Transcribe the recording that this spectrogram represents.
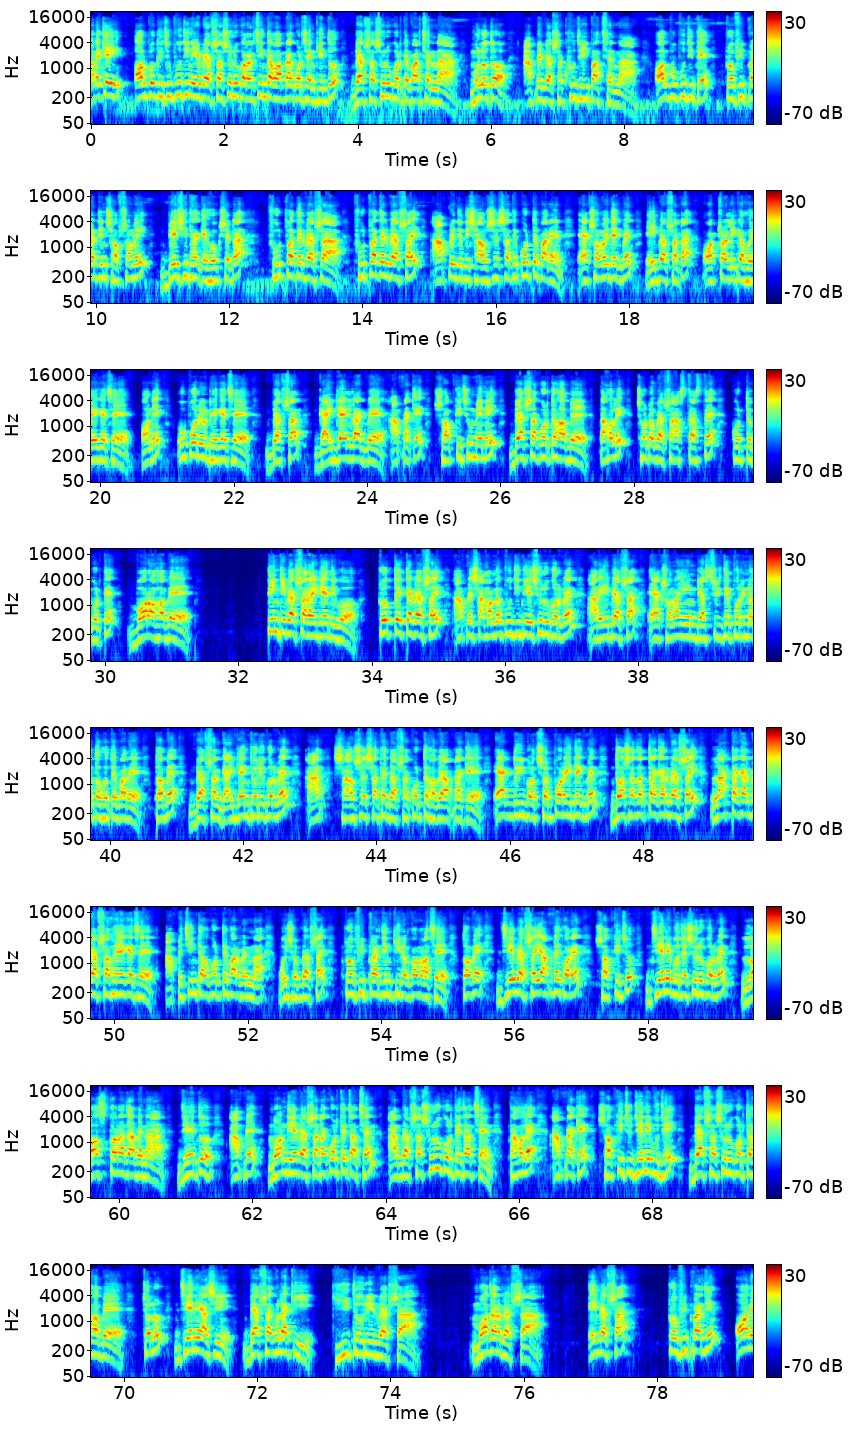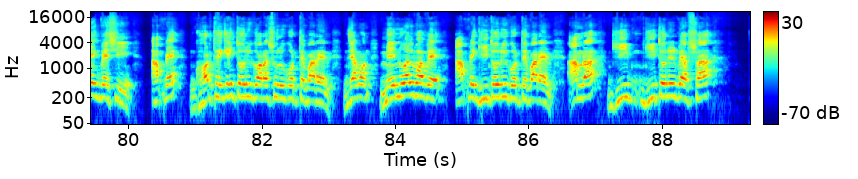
অনেকেই অল্প কিছু পুঁজি নিয়ে ব্যবসা শুরু করার চিন্তা ভাবনা করছেন, কিন্তু ব্যবসা শুরু করতে পারছেন না। মূলত আপনি ব্যবসা খুঁজেই পাচ্ছেন না। অল্প পুঁজিতে প্রফিট মার্জিন সবসময় বেশি থাকে, হোক সেটা ফুটপাতের ব্যবসা। ফুটপাতের ব্যবসায় আপনি যদি সাহসের সাথে করতে পারেন, এক সময় দেখবেন এই ব্যবসাটা অট্টালিকা হয়ে গেছে, অনেক উপরে উঠে গেছে। ব্যবসার গাইডলাইন লাগবে, আপনাকে সব কিছু মেনেই ব্যবসা করতে হবে। তাহলেই ছোট ব্যবসা আস্তে আস্তে করতে করতে বড় হবে। তিনটি ব্যবসার আইডিয়া দিব। প্রত্যেকটা ব্যবসায় আপনি সামান্য পুঁজি দিয়ে শুরু করবেন আর এই ব্যবসা এক সময় ইন্ডাস্ট্রিতে পরিণত হতে পারে। তবে ব্যবসার গাইডলাইন তৈরি করবেন আর সাহসের সাথে ব্যবসা করতে হবে আপনাকে। এক দুই বছর পরেই দেখবেন দশ হাজার টাকার ব্যবসায় লাখ টাকার ব্যবসা হয়ে গেছে। আপনি চিন্তাও করতে পারবেন না ওইসব ব্যবসায় প্রফিট মার্জিন কীরকম আছে। তবে যে ব্যবসায়ী আপনি করেন সব কিছু জেনে বুঝে শুরু করবেন লস করা যাবে না। যেহেতু আপনি মন দিয়ে ব্যবসাটা করতে চাচ্ছেন আর ব্যবসা শুরু করতে চাচ্ছেন, তাহলে আপনাকে সব কিছু জেনে বুঝেই ব্যবসা শুরু করতে হবে। চলুন জেনে আসি, ব্যবসাগুলা কি? ঘি তৈরির ব্যবসা, মজার ব্যবসা। এই ব্যবসা প্রফিট মার্জিন অনেক বেশি। আপনি ঘর থেকেই তৈরি করা শুরু করতে পারেন। যেমন ম্যানুয়ালভাবে আপনি ঘি তৈরি করতে পারেন। আমরা ঘি ঘি তৈরির ব্যবসা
